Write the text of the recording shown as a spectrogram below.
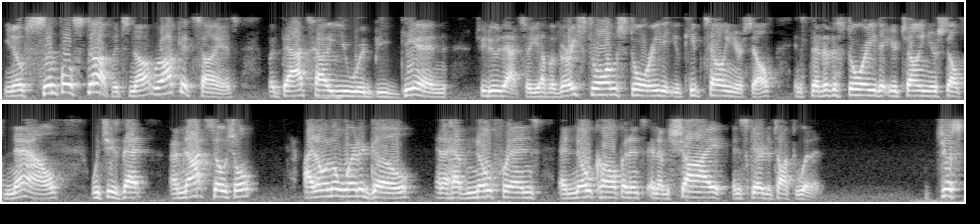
You know, simple stuff. It's not rocket science, but that's how you would begin to do that. So you have a very strong story that you keep telling yourself instead of the story that you're telling yourself now, which is that I'm not social. I don't know where to go and I have no friends and no confidence and I'm shy and scared to talk to women. Just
